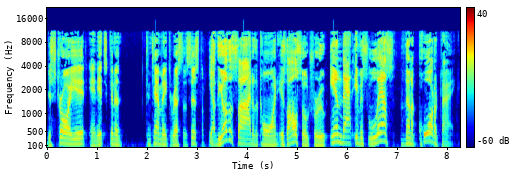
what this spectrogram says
destroy it, and it's going to contaminate the rest of the system. Yeah, the other side of the coin is also true in that if it's less than a quarter tank,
